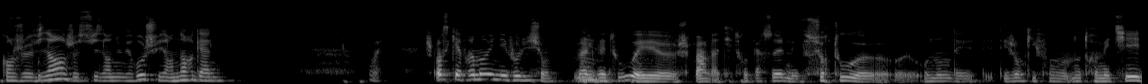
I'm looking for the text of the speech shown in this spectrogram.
quand je viens, je suis un numéro, je suis un organe. Ouais. Je pense qu'il y a vraiment une évolution, malgré mm. tout, et euh, je parle à titre personnel, mais surtout euh, au nom des, des, gens qui font notre métier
